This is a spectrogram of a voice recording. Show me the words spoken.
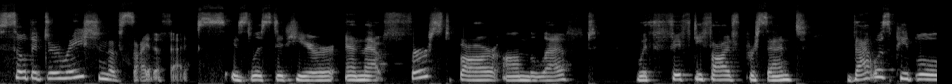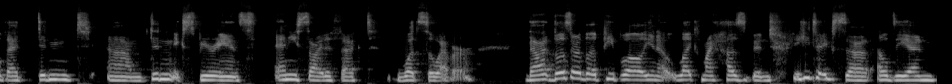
So the duration of side effects is listed here, and that first bar on the left with 55%, that was people that didn't um, didn't experience any side effect whatsoever. That those are the people, you know, like my husband. He takes uh, LDN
